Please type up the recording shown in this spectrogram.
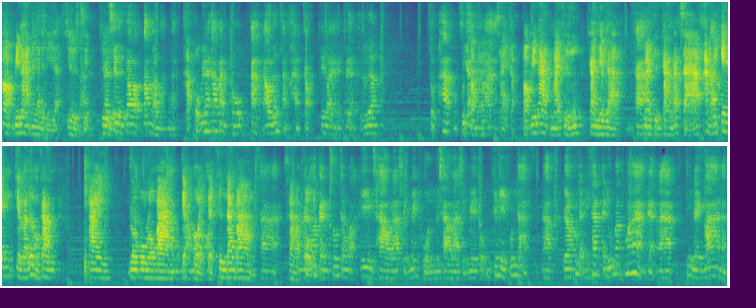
ก็วินาศไม่น่าจะดีแล้วชื่อสิชื่อชื่อก็ต้องระวังนะครับผมวินาศเข้าบันทุกอะเอาเรื่องสำคัญก่อนที่เราอยากจะเตือนคือเรื่องสุขภาพของผู้ใหญ่ในบ้านใช่ครับ เพราะวินาศหมายถึงการเยียวยาใช่หมายถึงการรักษาอะครับมีเกณฑ์เกี่ยวกับเรื่องของการไป โรงพยาบาลโรงพยาบาลเจ็บป่วยเกิดขึ้นได้บ้าง ใช่ครับผแล้วมก็เป็นช่วงจังหวะที่ชาวราศีเมถุนหรือชาวราศีเมถุนที่มีผู้ใหญ่นะครับโดยเฉพาะผู้ใหญ่ที่ท่านอายุมากๆเนี่ยนะฮะที่อยู่ในบ้านน่ะ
